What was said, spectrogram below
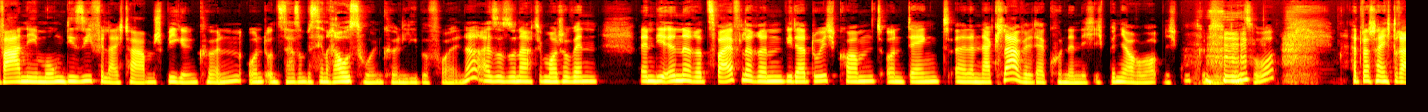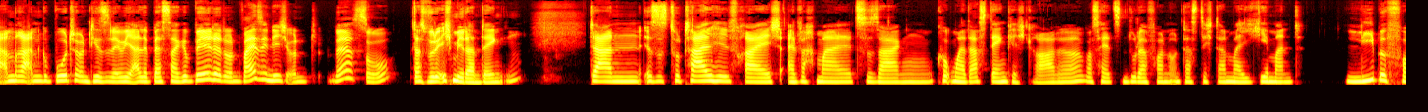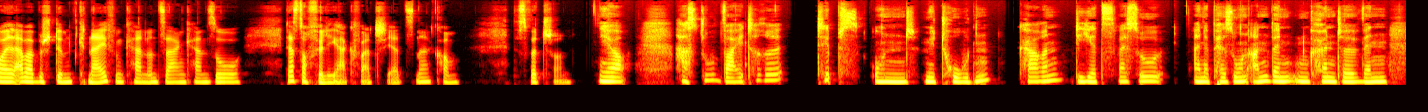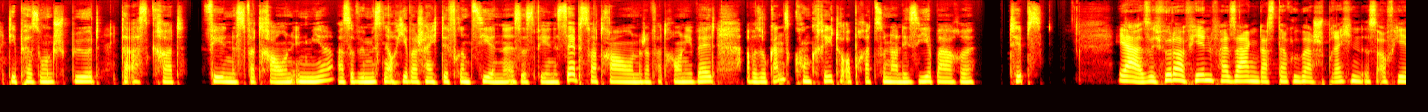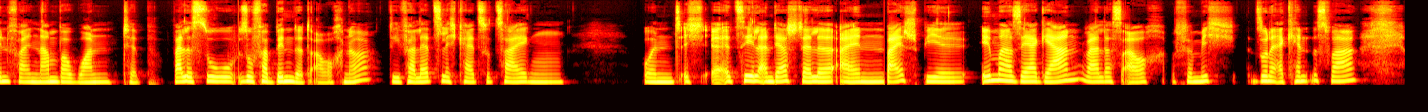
Wahrnehmung, die sie vielleicht haben, spiegeln können und uns da so ein bisschen rausholen können, liebevoll. Ne? Also so nach dem Motto, wenn, wenn die innere Zweiflerin wieder durchkommt und denkt, äh, na klar will der Kunde nicht, ich bin ja auch überhaupt nicht gut genug und so. Hat wahrscheinlich drei andere Angebote und die sind irgendwie alle besser gebildet und weiß ich nicht und ne, so. Das würde ich mir dann denken dann ist es total hilfreich, einfach mal zu sagen, guck mal, das denke ich gerade, was hältst du davon? Und dass dich dann mal jemand liebevoll, aber bestimmt kneifen kann und sagen kann, so, das ist doch völliger Quatsch jetzt, ne? Komm, das wird schon. Ja. Hast du weitere Tipps und Methoden, Karin, die jetzt, weißt du, eine Person anwenden könnte, wenn die Person spürt, da ist gerade fehlendes Vertrauen in mir. Also wir müssen ja auch hier wahrscheinlich differenzieren. Ne? Ist es fehlendes Selbstvertrauen oder Vertrauen in die Welt? Aber so ganz konkrete, operationalisierbare Tipps, ja, also ich würde auf jeden Fall sagen, dass darüber sprechen ist auf jeden Fall Number One Tipp, weil es so, so verbindet auch, ne? Die Verletzlichkeit zu zeigen. Und ich erzähle an der Stelle ein Beispiel immer sehr gern, weil das auch für mich so eine Erkenntnis war.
